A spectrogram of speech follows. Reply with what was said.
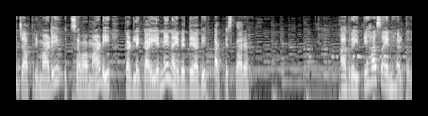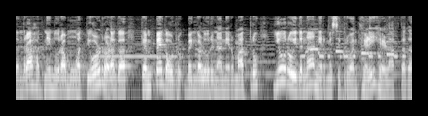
ಜಾತ್ರೆ ಮಾಡಿ, ಉತ್ಸವ ಮಾಡಿ ಕಡಲೆಕಾಯಿಯನ್ನೇ ನೈವೇದ್ಯವಾಗಿ ಅರ್ಪಿಸ್ತಾರೆ. ಆದರೆ ಇತಿಹಾಸ ಏನು ಹೇಳ್ತದಂದ್ರೆ ಹದಿನೈದು ನೂರ ಮೂವತ್ತೇಳರೊಳಗೆ ಕೆಂಪೇಗೌಡರು ಬೆಂಗಳೂರಿನ ನಿರ್ಮಾತೃ, ಇವರು ಇದನ್ನು ನಿರ್ಮಿಸಿದ್ರು ಅಂತ ಹೇಳಾಗ್ತದೆ.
